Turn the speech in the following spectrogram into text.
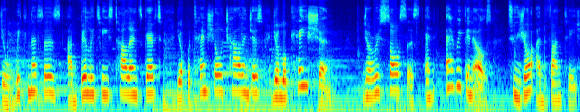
your weaknesses, abilities, talents, gifts, your potential challenges, your location, your resources, and everything else to your advantage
